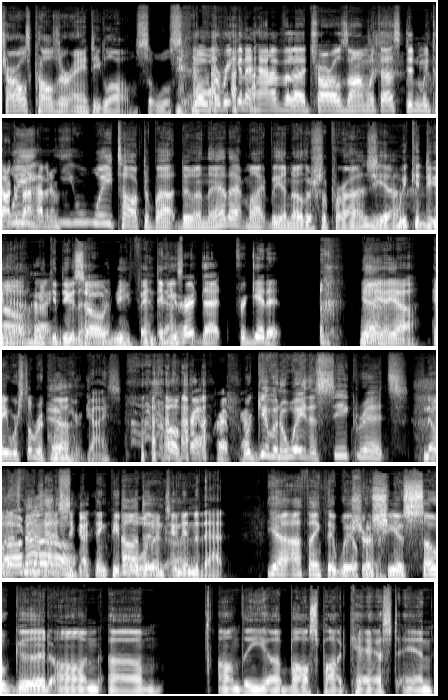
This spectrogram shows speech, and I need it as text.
Charles calls her anti-law, so we'll see. well, were we going to have uh, Charles on with us? Didn't we talk we, about having him? We talked about doing that. That might be another surprise. Yeah. We could do Oh, that. We could do that. So, That'd be fantastic. If you heard that, forget it. yeah, Yeah. yeah, yeah. Hey, we're still recording Yeah. here, guys. Oh crap, crap, We're giving away the secrets. No, Oh, that's no. fantastic. I think people No, will want to tune uh, into that. Yeah, I think they will because sure. she is so good on um, on the uh, Boss podcast, and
